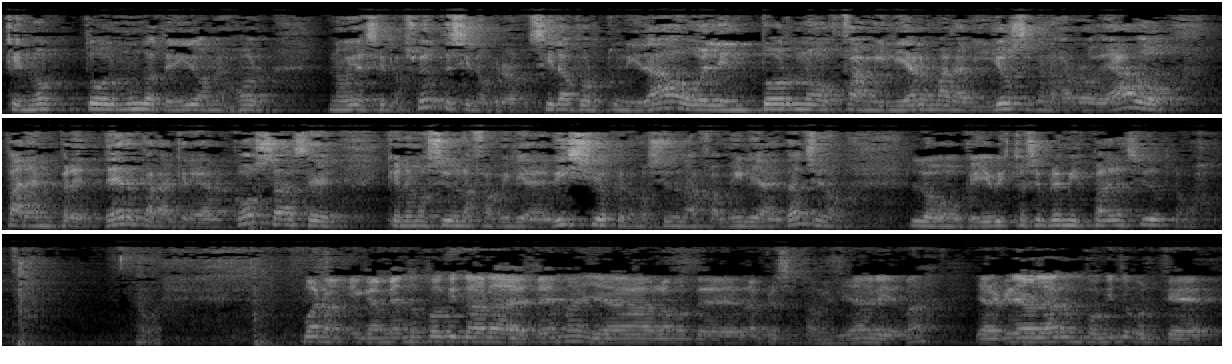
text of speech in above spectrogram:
que no todo el mundo ha tenido a mejor no voy a decir la suerte, sino pero sí la oportunidad o el entorno familiar maravilloso que nos ha rodeado para emprender, para crear cosas, eh, que no hemos sido una familia de vicios, que no hemos sido una familia de tal, sino lo que yo he visto siempre en mis padres ha sido trabajo. Bueno, y cambiando un poquito ahora de tema, ya hablamos de la empresa familiar y demás, y ahora quería hablar un poquito porque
